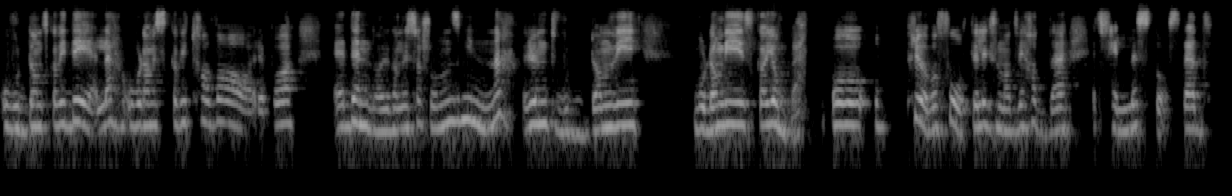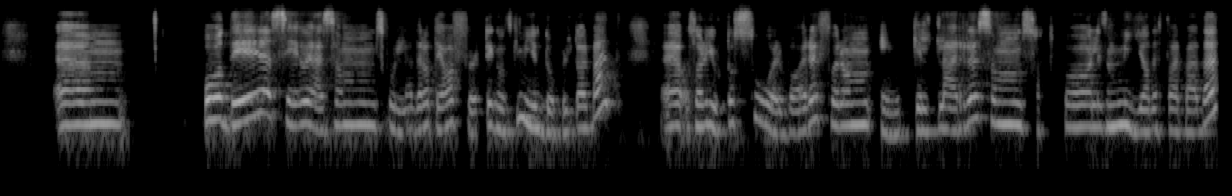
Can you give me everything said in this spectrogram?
og hvordan skal vi dele, og hvordan skal vi ta vare på denne organisasjonens minne rundt hvordan vi, hvordan vi skal jobbe. Og, og prøve å få til liksom, at vi hadde et felles ståsted. Um, og det ser jo jeg som skoleleder at det har ført til ganske mye dobbeltarbeid. Uh, og så har det gjort oss sårbare for om enkeltlærere som satt på liksom, mye av dette arbeidet,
